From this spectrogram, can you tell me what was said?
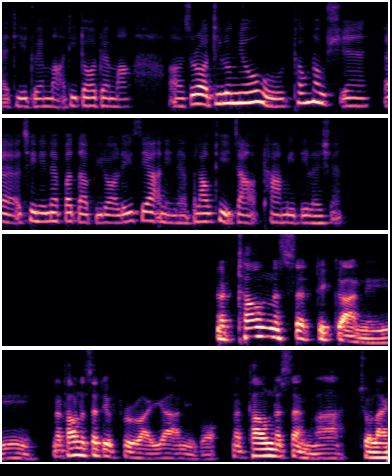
တဲ့ဒီအတွင်းမှာဒီတော့အတွင်းမှာအဲဆိုတော့ဒီလိုမျိုးဟိုထုံနှုတ်ရှင်အဲအခြေအနေနဲ့ပတ်သက်ပြီးတော့လေဆရာအနေနဲ့ဘယ်လောက်ထိကြောက်ထားမိသေးလဲရှင် 2021ကနေ2021 February ကနေပေါ့2025 July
